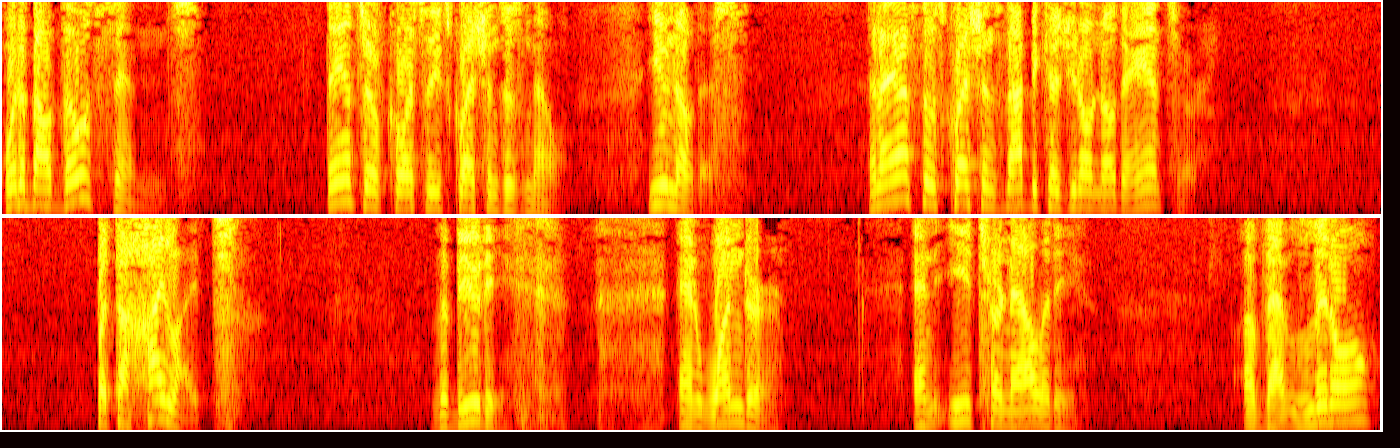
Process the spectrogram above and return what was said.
What about those sins? The answer, of course, to these questions is no. You know this. And I ask those questions not because you don't know the answer, but to highlight the beauty and wonder and eternality of that little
